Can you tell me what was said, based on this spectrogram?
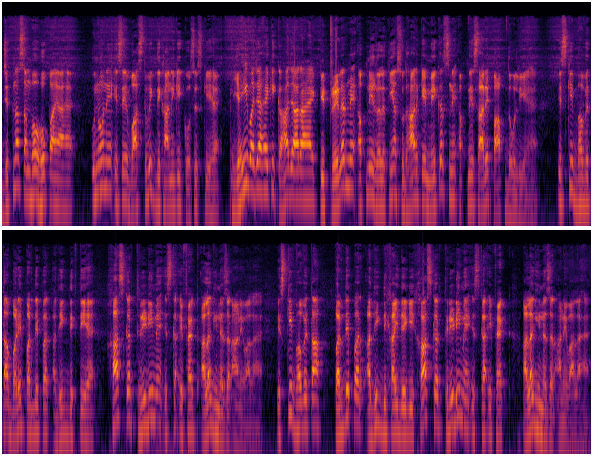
जितना संभव हो पाया है, उन्होंने इसे वास्तविक दिखाने की कोशिश की है। यही वजह है कि कहा जा रहा है कि ट्रेलर में अपनी गलतियाँ सुधार के मेकर्स ने अपने सारे पाप धो लिए हैं। इसकी भव्यता बड़े पर्दे पर अधिक दिखती है। खासकर थ्री में इसका इफ़ेक्ट अलग ही नज़र आने वाला है। इसकी भव्यता पर्दे पर अधिक दिखाई देगी, खासकर थ्री में इसका इफ़ेक्ट अलग ही नज़र आने वाला है।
